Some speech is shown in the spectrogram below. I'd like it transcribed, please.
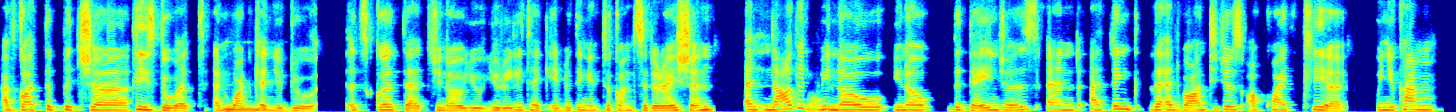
I've got the picture, please do it. And mm. what can you do? It's good that, you know, you you really take everything into consideration. And now that we know, you know, the dangers and I think the advantages are quite clear. When you come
